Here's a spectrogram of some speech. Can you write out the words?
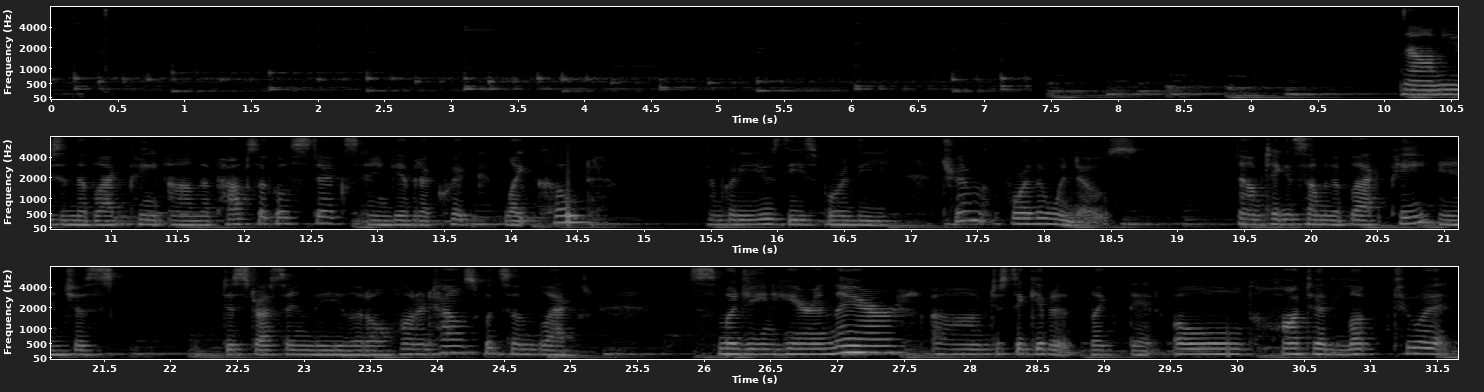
Now I'm using the black paint on the popsicle sticks and give it a quick light coat. I'm going to use these for the trim for the windows. Now I'm taking some of the black paint and just distressing the little haunted house with some black smudging here and there um, just to give it like that old haunted look to it.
